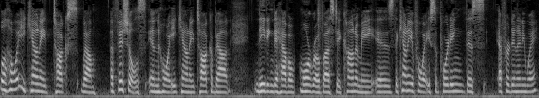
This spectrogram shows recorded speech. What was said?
Well, Hawaii County talks, well, officials in Hawaii County talk about needing to have a more robust economy. Is the County of Hawaii supporting this effort in any way?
